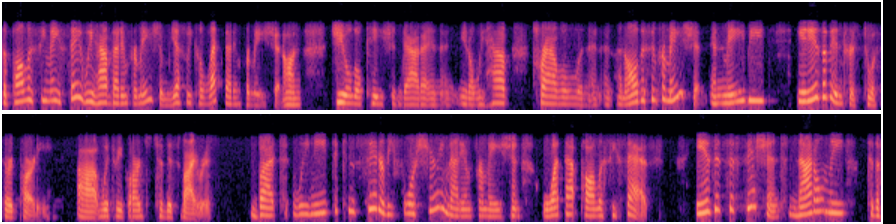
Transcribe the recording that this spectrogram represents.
The policy may say we have that information. Yes, we collect that information on geolocation data, and, and you know we have travel and, and, and all this information. And maybe it is of interest to a third party uh, with regards to this virus. But we need to consider before sharing that information what that policy says. Is it sufficient not only to the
